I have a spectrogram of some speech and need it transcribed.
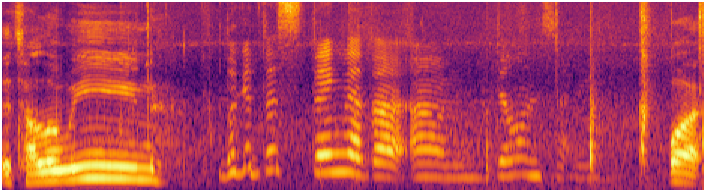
It's Halloween. Look at this thing that the um Dylan sent me What?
